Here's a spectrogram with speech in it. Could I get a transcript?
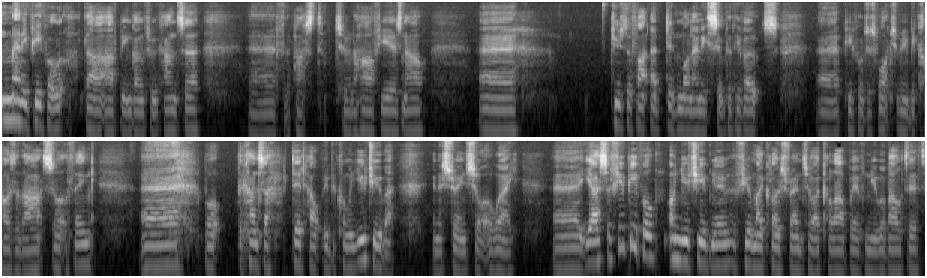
many people that I've been going through cancer uh, for the past two and a half years now. Uh, due to the fact I didn't want any sympathy votes, uh, people just watching me because of that sort of thing. but the cancer did help me become a YouTuber in a strange sort of way. Uh, yes, a few people on YouTube knew, a few of my close friends who I collab with knew about it,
